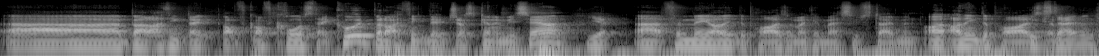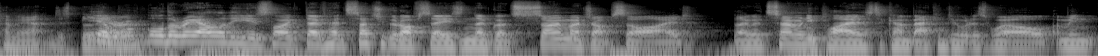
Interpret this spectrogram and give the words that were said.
Uh, but I think they, of, of course, they could, but I think they're just going to miss out. Yep. Uh, for me, I think the Pies will make a massive statement. I, I think the Pies. Big statement coming out, just Yeah, blare well, well, the reality is like they've had such a good off season. They've got so much upside. They've got so many players to come back into it as well. I mean,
